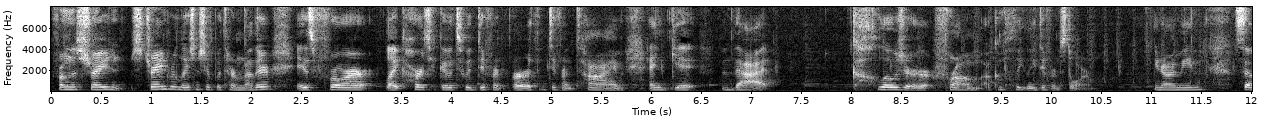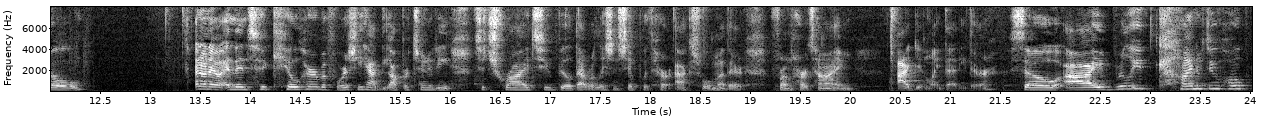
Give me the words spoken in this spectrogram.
from the strained, strained relationship with her mother is for like her to go to a different earth, different time and get that closure from a completely different storm. You know what I mean? So I don't know, and then to kill her before she had the opportunity to try to build that relationship with her actual mother from her time. I didn't like that either. So I really kind of do hope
